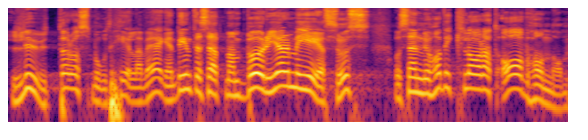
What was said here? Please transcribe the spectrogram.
lutar oss mot hela vägen. Det är inte så att man börjar med Jesus och sen nu har vi klarat av honom.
